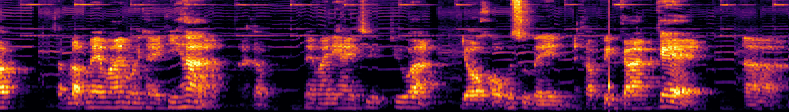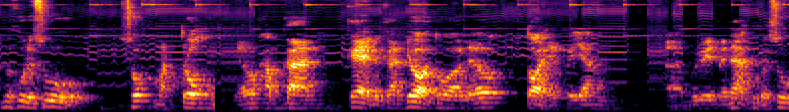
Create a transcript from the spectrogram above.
ครับสำหรับแม่ไม้มวยไทยที่5นะครับแม่ไม้ที่ให้ชื่อชื่อว่ายอขอพุสุเมนนะครับเป็นการแก้อ่เมื่อคู่ต่อสู้ชกหมัดตรง แล้วทำการแก้โดยการย่อตัวแล้วต่อยไปยังบริเวณใบหน้าคู่ต่อสู้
